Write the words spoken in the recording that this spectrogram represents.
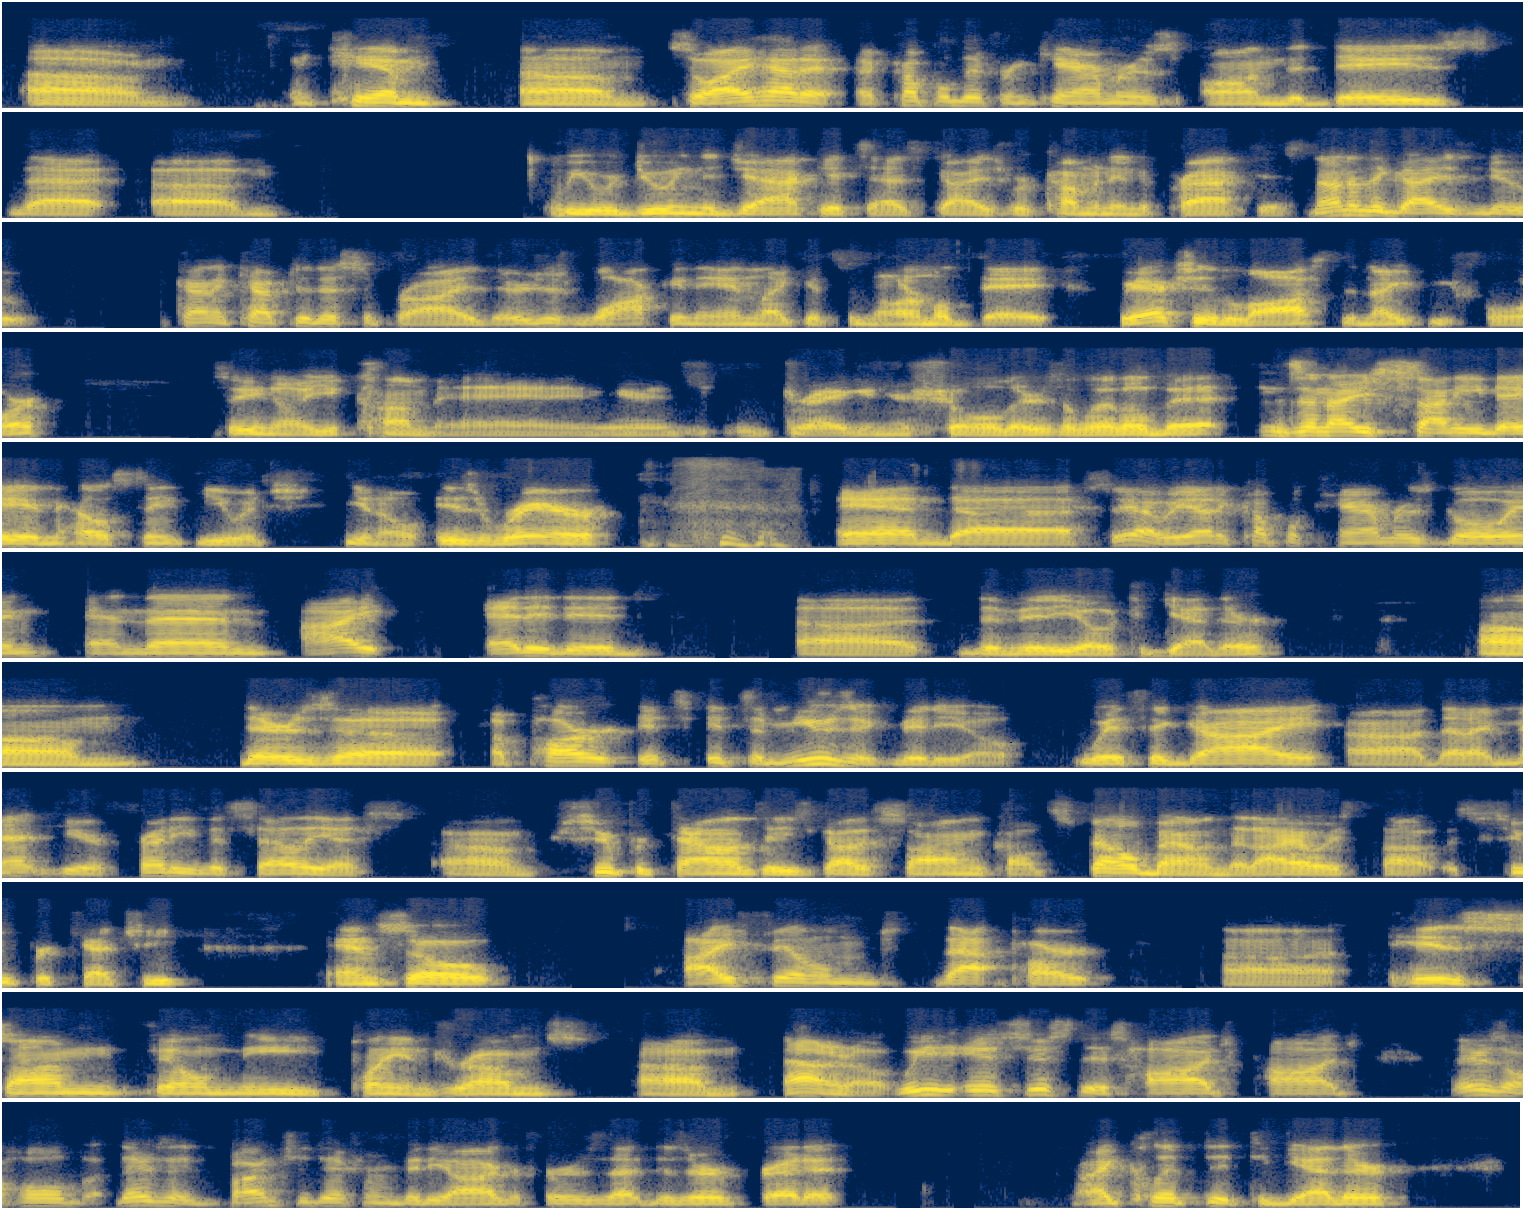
um, and Kim. Um, so I had a, a couple different cameras on the days that um, we were doing the jackets as guys were coming into practice. None of the guys knew kind of kept it a surprise. They're just walking in like it's a normal day. We actually lost the night before. So, you know, you come in and you're dragging your shoulders a little bit. It's a nice sunny day in Helsinki, which, you know, is rare. and uh, so, yeah, we had a couple cameras going. And then I edited uh, the video together. Um, there's a, a part, it's, it's a music video with a guy uh, that I met here, Freddie Veselius, um, super talented. He's got a song called Spellbound that I always thought was super catchy. And so I filmed that part. Uh, his son filmed me playing drums. Um, I don't know. We it's just this hodgepodge. There's a whole there's a bunch of different videographers that deserve credit. I clipped it together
